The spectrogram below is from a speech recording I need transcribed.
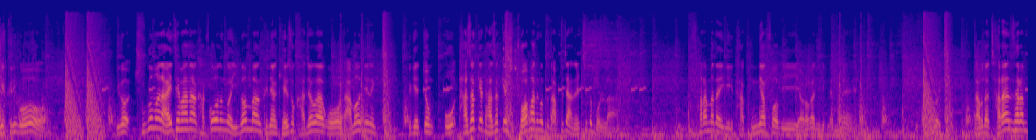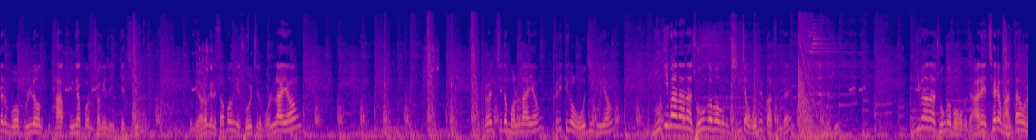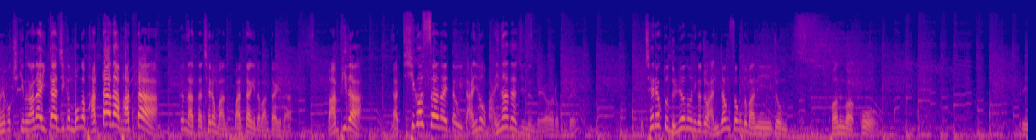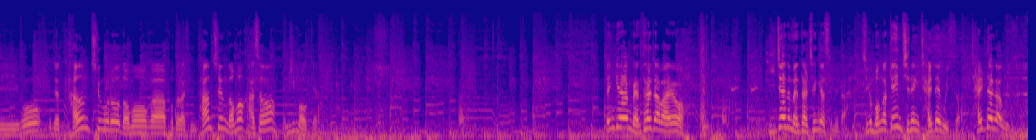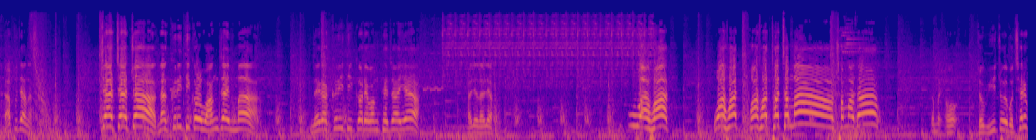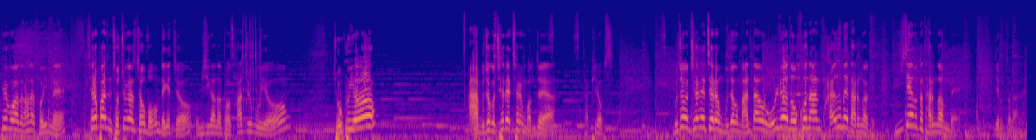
이게 그리고 이거 죽으면 아이템 하나 갖고 오는 거 이것만 그냥 계속 가져가고 나머지는 이렇게 좀 오, 다섯 개 다섯 개씩 조합하는 것도 나쁘지 않을지도 몰라. 사람마다 이게 다 공략법이 여러 가지이기 때문에 뭐, 나보다 잘하는 사람들은 뭐 물론 다 공략법이 정해져 있겠지만 좀 여러 개를 써보는 게 좋을지도 몰라요. 그럴지도 몰라요. 크리티컬 오지구형. 무기만 하나 좋은 거 먹으면 진짜 오질 것 같은데? 무기? 무기만 하나 좋은 거 먹어보자. 아래 체력 만땅으로 회복시키는 거 하나 있다. 지금 뭔가 봤다 나 봤다. 끝났다. 체력 만, 만땅이다 만땅이다. 만피다. 야 티거스 하나 있다고 이 난이도가 많이 낮아지는데요, 여러분들. 체력도 늘려놓으니까 좀 안정성도 많이 좀 더하는 것 같고. 그리고 이제 다음 층으로 넘어가 보도록 하겠습니다. 다음 층 넘어가서 음식 먹을게요. 땡경 멘탈 잡아요. 이제는 멘탈 챙겼습니다. 지금 뭔가 게임 진행이 잘 되고 있어. 잘 돼가고 있어. 나쁘지 않았어. 짜짜짜! 난 크리티컬 왕자 임마! 내가 크리티컬의 왕태자야! 달려 달려. 우와 화! 와 화! 화! 화! 화! 참마! 참마다! 잠깐만 어, 저 위에 쪽에 뭐 체력 회복하는 거 하나 더 있네. 체력 빠지면 저쪽에 가서 저거 먹으면 되겠죠. 음식 하나 더 사주고요. 좋고요. 아 무조건 최대 체력 먼저야. 다 필요 없어. 무조건 최대 체력 무조건 만 땅으로 올려놓고 난 다음에 다른 거 할게. 이제부터 다른 거 하면 돼. 이제부터 나는.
